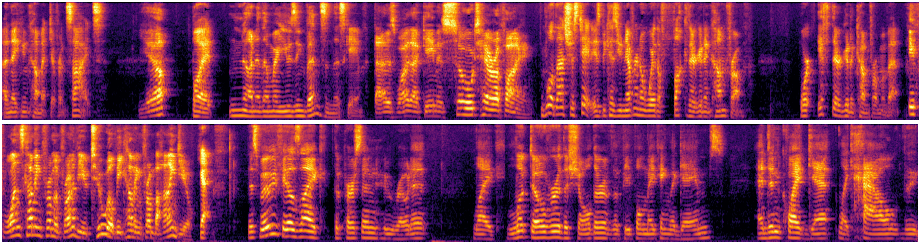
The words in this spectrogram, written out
And they can come at different sides. Yep. But none of them are using vents in this game. That is why that game is so terrifying. Well, that's just it. Is because you never know where the fuck they're gonna come from, or if they're gonna come from a vent. If one's coming from in front of you, two will be coming from behind you. Yeah. This movie feels like the person who wrote it, like looked over the shoulder of the people making the games, and didn't quite get like how the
